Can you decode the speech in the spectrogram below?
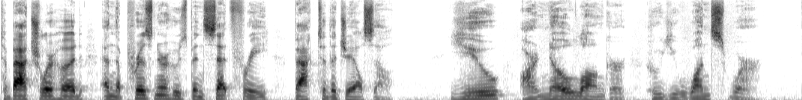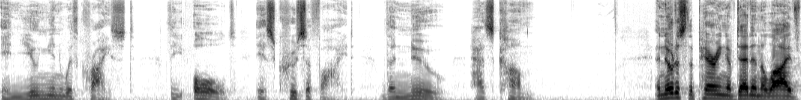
to bachelorhood, and the prisoner who's been set free back to the jail cell. You are no longer who you once were. In union with Christ, the old is crucified, the new has come. And notice the pairing of dead and alive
